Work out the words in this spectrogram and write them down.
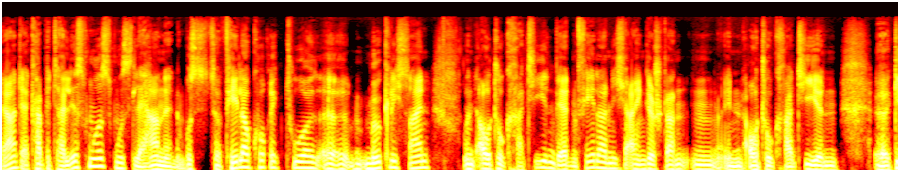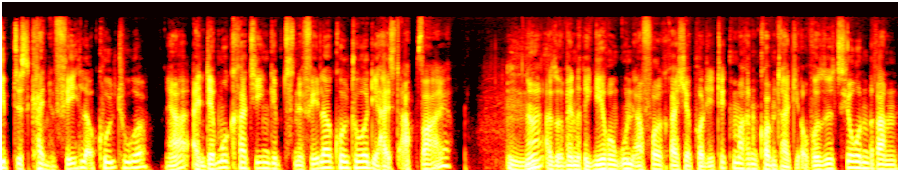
Ja, der Kapitalismus muss lernen, muss zur Fehlerkorrektur äh, möglich sein. Und Autokratien werden Fehler nicht eingestanden. In Autokratien äh, gibt es keine Fehlerkultur. Ja, in Demokratien gibt es eine Fehlerkultur, die heißt Abwahl. Mhm. Ne? Also wenn Regierungen unerfolgreiche Politik machen, kommt halt die Opposition dran.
